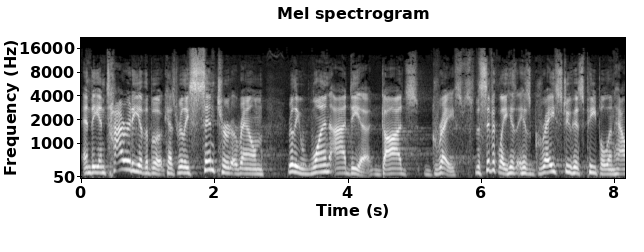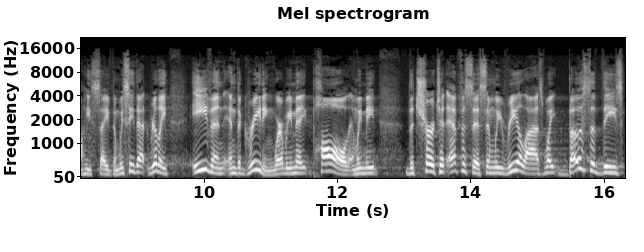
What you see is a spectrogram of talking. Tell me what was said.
And the entirety of the book has really centered around really one idea God's grace, specifically his, his grace to his people and how he saved them. We see that really even in the greeting where we meet Paul and we meet the church at Ephesus and we realize, wait, both of these,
